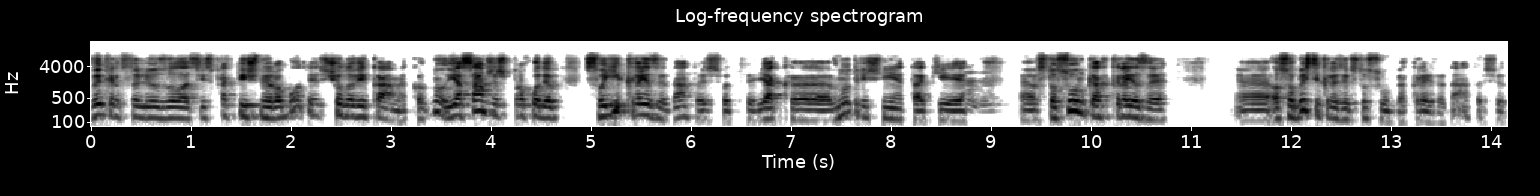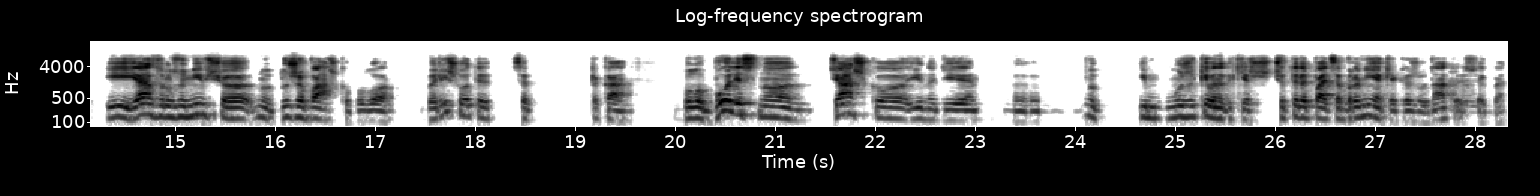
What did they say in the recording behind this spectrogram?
викристалізувалася із практичної роботи з чоловіками. Ну, я сам же ж проходив свої кризи, да, тобто, от, як е, внутрішні, так і е, в стосунках кризи, е, особисті кризи в стосунках кризи. Да? Тобто, от, і я зрозумів, що ну, дуже важко було вирішувати. Це така було болісно, тяжко, іноді. е, Ну, і мужики вони такі ж чотири пальця броні, як я кажу, да? тобто, якби,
